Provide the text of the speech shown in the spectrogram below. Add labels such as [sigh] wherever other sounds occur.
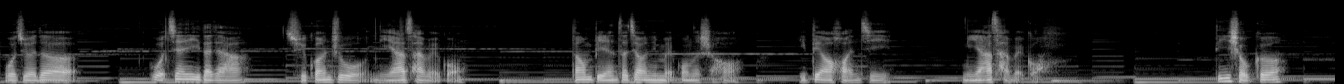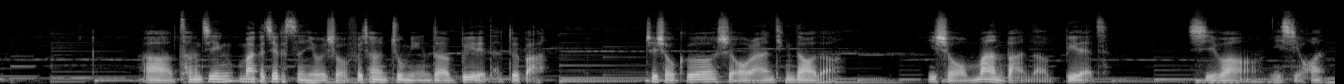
我觉得，我建议大家去关注你丫采美工。当别人在叫你美工的时候，一定要还击你丫才美工。第一首歌。啊，曾经迈克·杰克逊有一首非常著名的《Beat It》，对吧？这首歌是偶然听到的，一首慢版的《Beat It》，希望你喜欢。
